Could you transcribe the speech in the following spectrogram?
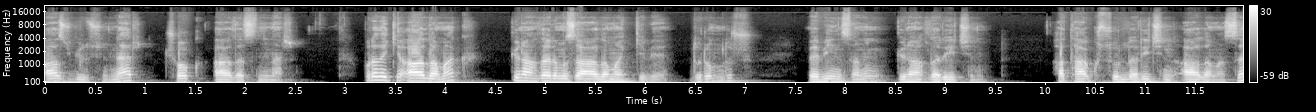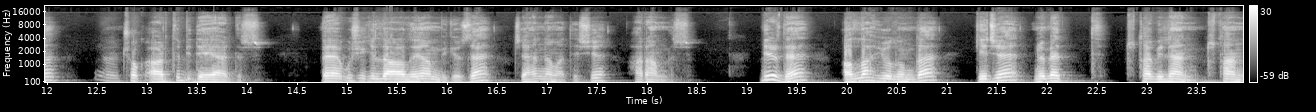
az gülsünler, çok ağlasınlar. Buradaki ağlamak günahlarımızı ağlamak gibi durumdur ve bir insanın günahları için, hata kusurları için ağlaması e, çok artı bir değerdir. Ve bu şekilde ağlayan bir göze cehennem ateşi haramdır. Bir de Allah yolunda gece nöbet tutabilen, tutan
